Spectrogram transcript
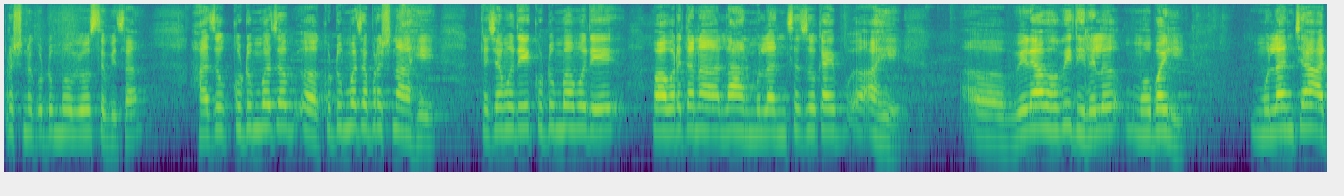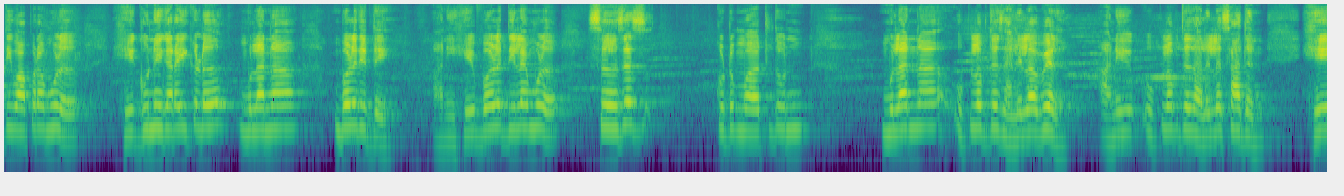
प्रश्न कुटुंब व्यवस्थेचा हा जो कुटुंबाचा कुटुंबाचा प्रश्न आहे त्याच्यामध्ये कुटुंबामध्ये वावरताना लहान मुलांचा जो काय आहे वेळाभावी दिलेलं मोबाईल मुलांच्या अतिवापरामुळं हे गुन्हेगाराईकडं मुलांना बळ देते. आणि हे बळ दिल्यामुळं सहजच कुटुंबातून मुलांना उपलब्ध झालेला वेळ आणि उपलब्ध झालेलं साधन हे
